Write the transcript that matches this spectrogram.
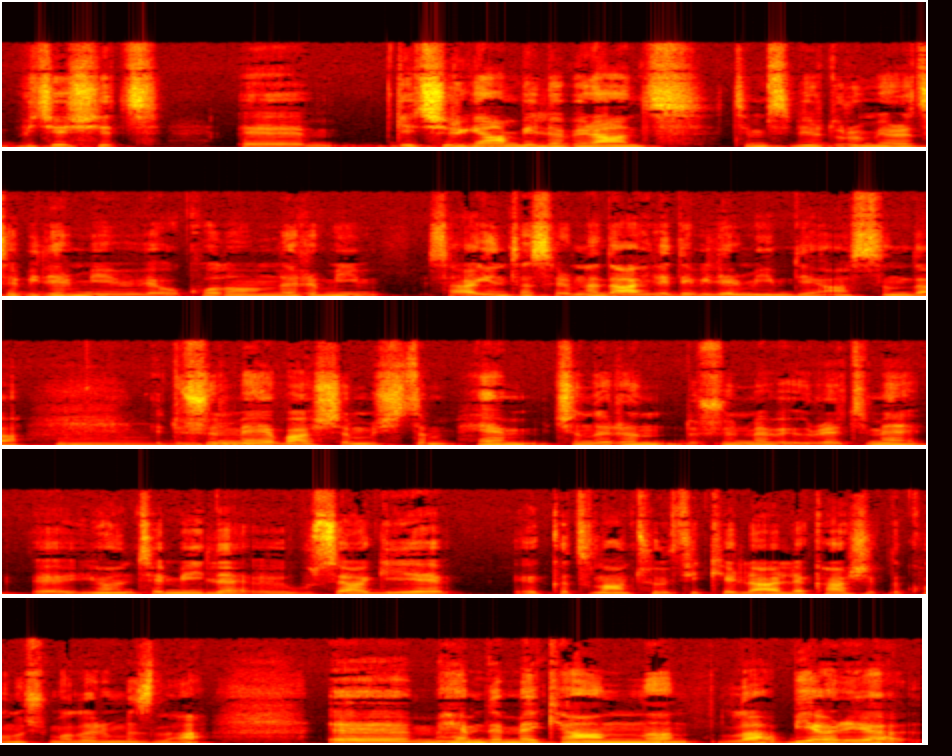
bir çeşit e, geçirgen bir labirent timsi bir durum yaratabilir miyim ve o kolonları miyim serginin tasarımına dahil edebilir miyim diye aslında hmm. düşünmeye başlamıştım. Hem Çınar'ın düşünme ve üretme e, yöntemiyle e, bu sergiye e, katılan tüm fikirlerle karşılıklı konuşmalarımızla e, hem de mekanla bir araya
